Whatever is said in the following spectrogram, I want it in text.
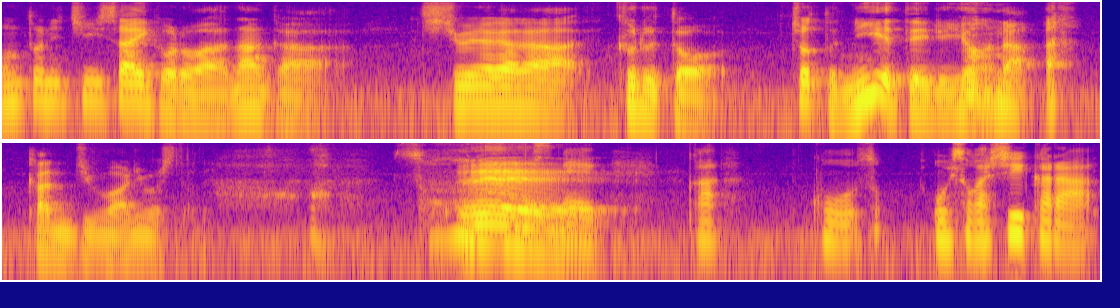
本当に小さい頃はなんか父親が来るとちょっと逃げているような 感じもありましたね。そうなんですね、えがこうそお忙しいから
